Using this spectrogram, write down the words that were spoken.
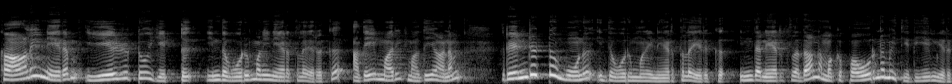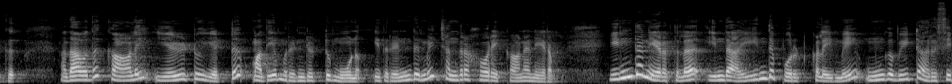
காலை நேரம் ஏழு டு எட்டு இந்த ஒரு மணி நேரத்தில் இருக்குது அதே மாதிரி மதியானம் ரெண்டு டு மூணு இந்த ஒரு மணி நேரத்தில் இருக்குது இந்த நேரத்தில் தான் நமக்கு பௌர்ணமி திதியும் இருக்குது அதாவது காலை ஏழு டு எட்டு மதியம் ரெண்டு டு மூணு. இது ரெண்டுமே சந்திரஹோரைக்கான நேரம். இந்த நேரத்தில் இந்த ஐந்து பொருட்களையுமே உங்கள் வீட்டு அரிசி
